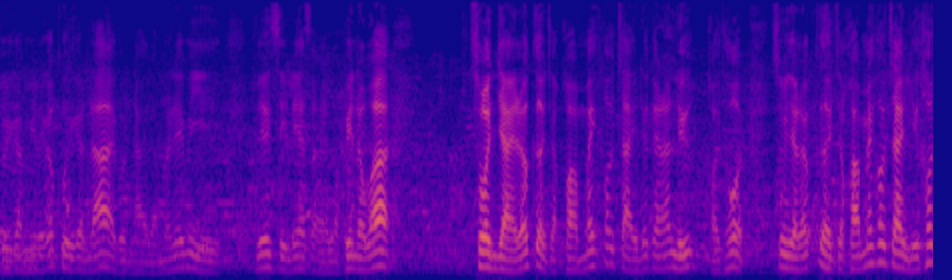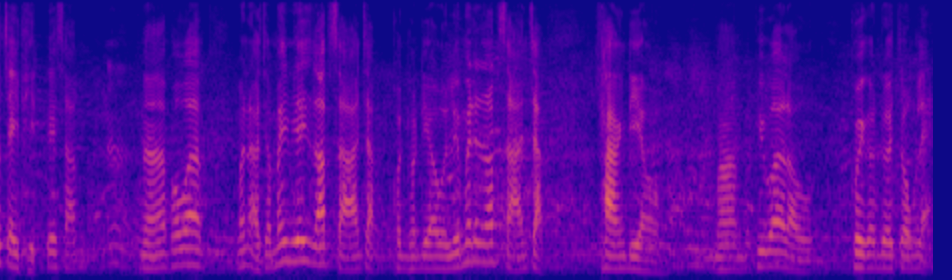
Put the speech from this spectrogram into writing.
คุยกันมีอะไรก็คุยกันได้คนไทยแต่ไม่ได้มีเรื่องซีเรียสอะไรหรอกเพียงแต่ว่าส่วนใหญ่แล้วเกิดจากความไม่เข้าใจด้วยกันนะหรือขอโทษ ส่วนใหญ่แล้วเกิดจากความไม่เข้าใจหรือเข้าใจผิดด้วยซ้ำเออนะเพราะว่ามันอาจจะไม่ได้รับสารจากคนคนเดียว หรือไม่ได้รับสารจาก ทางเดียวมาพี่ว่าเราคุยกันโดยตรงแหละ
